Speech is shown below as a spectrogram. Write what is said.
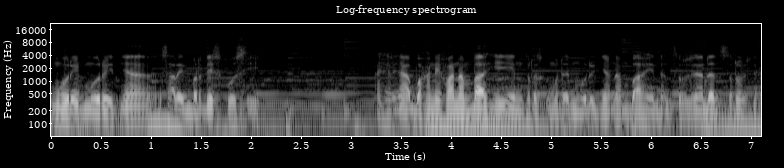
murid-muridnya saling berdiskusi. Akhirnya Abu Hanifah nambahin terus kemudian muridnya nambahin dan seterusnya dan seterusnya.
